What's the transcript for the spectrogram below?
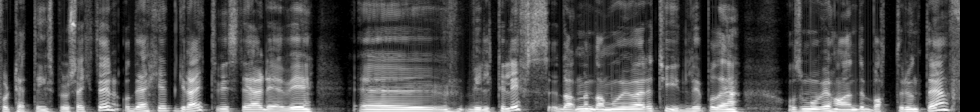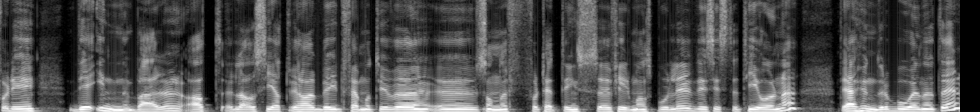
fortettingsprosjekter, og det er helt greit hvis det er det vi vil til livs, men da må vi være tydelige på det. Og så må vi ha en debatt rundt det, fordi det innebærer at La oss si at vi har bygd 25 uh, sånne fortettingsfirmannsboliger de siste ti årene. Det er 100 boenheter.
